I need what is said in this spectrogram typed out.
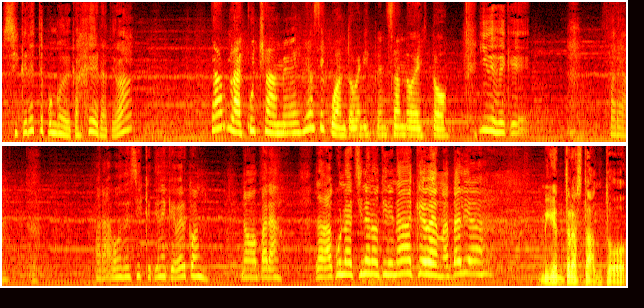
Si querés te pongo de cajera, ¿te va? Carla, escúchame. ¿Desde hace cuánto venís pensando esto? Y desde que... Pará. Pará, vos decís que tiene que ver con... No, pará. La vacuna china no tiene nada que ver, Natalia. Mientras tanto,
